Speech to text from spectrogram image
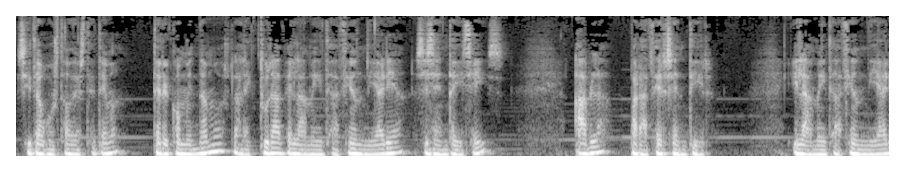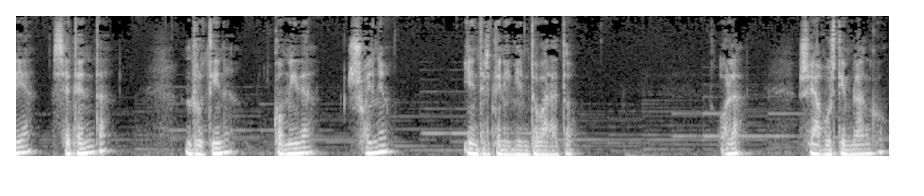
Si te ha gustado este tema, te recomendamos la lectura de la meditación diaria 66, Habla para hacer sentir, y la meditación diaria 70, Rutina, comida, sueño y entretenimiento barato. Hola, soy Agustín Blanco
